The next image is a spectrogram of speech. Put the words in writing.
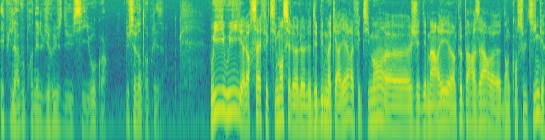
et puis là vous prenez le virus du CEO quoi du chef d'entreprise oui, oui. Alors ça, effectivement, c'est le, début de ma carrière. Effectivement, euh, j'ai démarré un peu par hasard euh, dans le consulting,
